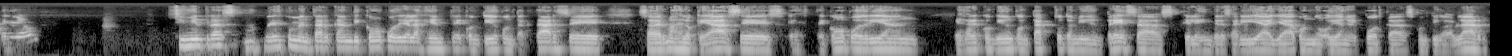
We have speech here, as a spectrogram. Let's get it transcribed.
Fabio. Sí, mientras nos puedes comentar, Candy, cómo podría la gente contigo contactarse, saber más de lo que haces, este, cómo podrían estar contigo en contacto también empresas que les interesaría ya cuando oigan el podcast contigo hablar?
